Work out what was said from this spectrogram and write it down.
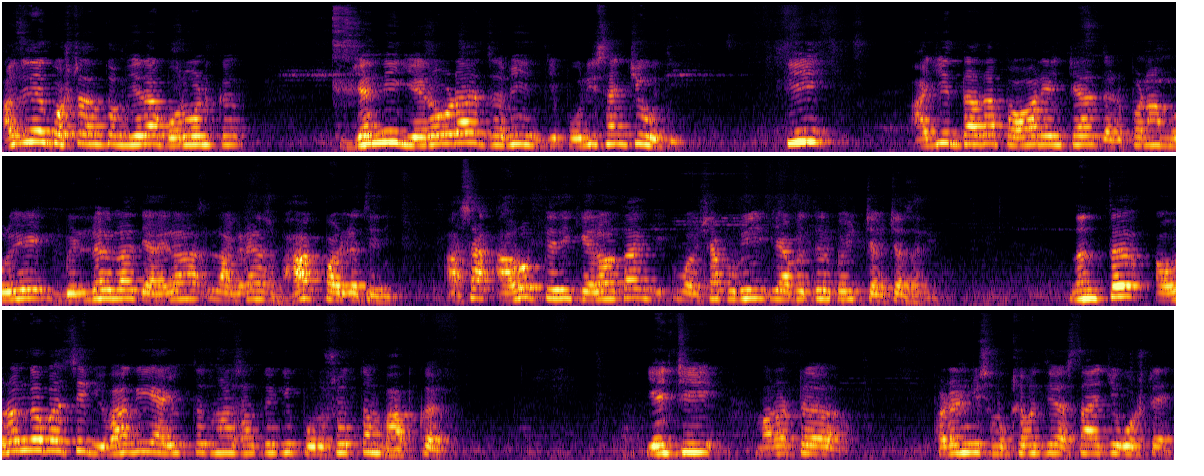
अजून एक गोष्ट सांगतो मीरा बोरवणकर ज्यांनी येरवडा जमीन जी पोलिसांची होती ती अजितदादा पवार यांच्या दडपणामुळे बिल्डरला द्यायला लागण्यास भाग पाडलं त्यांनी. असा आरोप त्यांनी केला होता वर्षापूर्वी याबद्दल बरीच चर्चा झाली. नंतर औरंगाबादचे विभागीय आयुक्त तुम्हाला सांगतो की पुरुषोत्तम भापकर यांची मला वाटतं फडणवीस मुख्यमंत्री असतानाची गोष्ट आहे.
